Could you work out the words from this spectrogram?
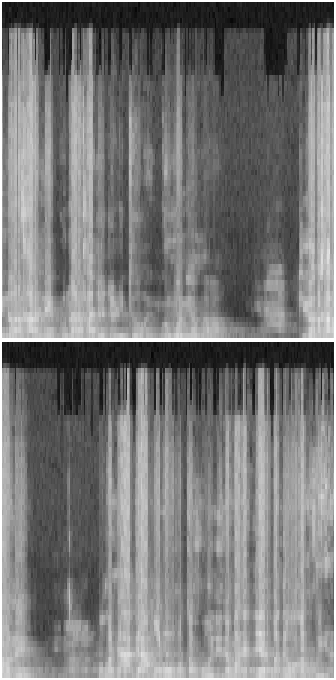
ঋণর কারণে গুনার কাজে জড়িত হয়। গুমনি আমার কিয়র কারণে? ওখানে আগে আমলের কথা কইলি আমারে, এর বাদে ওখান হইয়া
